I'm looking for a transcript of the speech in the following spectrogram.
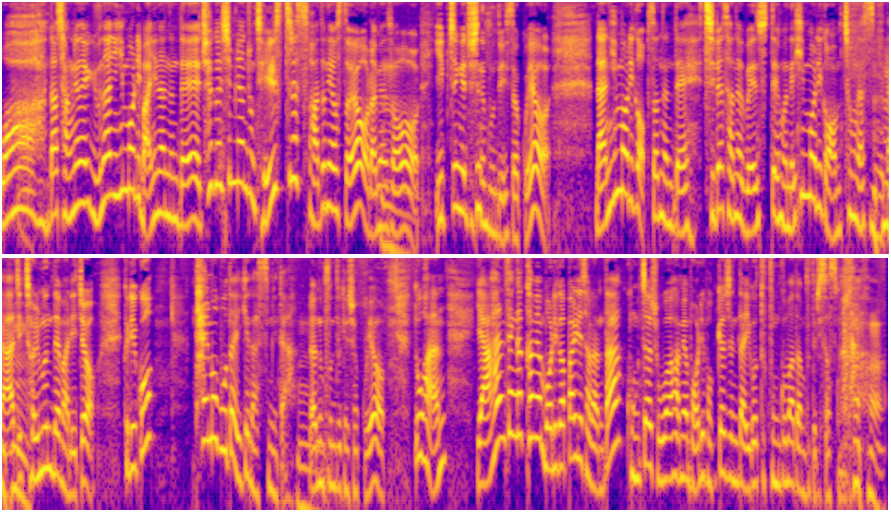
와, 나 작년에 유난히 흰머리 많이 났는데 최근 10년 중 제일 스트레스 받은 애였어요. 라면서 음. 입증해 주시는 분도 있었고요. 난 흰머리가 없었는데 집에 사는 왼수 때문에 흰머리가 엄청 났습니다. 아직 젊은데 말이죠. 그리고 탈모보다 이게 낫습니다. 라는 분도 계셨고요. 또한 야한 생각하면 머리가 빨리 자란다. 공짜 좋아하면 머리 벗겨진다. 이것도 궁금하다는 분들이 있었습니다.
